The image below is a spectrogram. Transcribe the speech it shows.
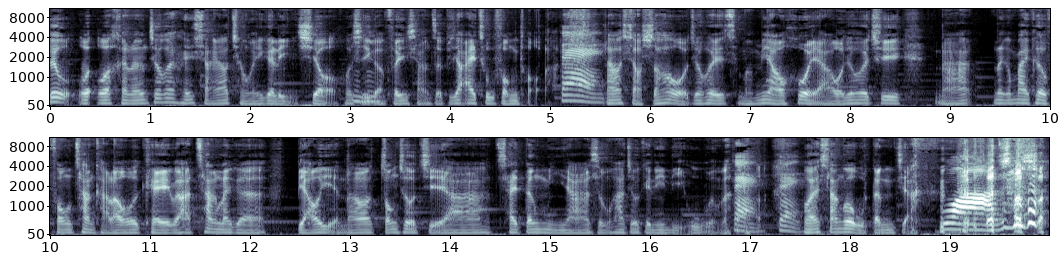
所以，我我可能就会很想要成为一个领袖，或是一个分享者，比较爱出风头了。对。然后小时候我就会什么庙会啊，我就会去拿那个麦克风唱卡拉 OK 吧，唱那个表演。然后中秋节啊，猜灯谜啊什么，他就给你礼物了嘛。对对。我还上过五等奖。哇！小时候。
